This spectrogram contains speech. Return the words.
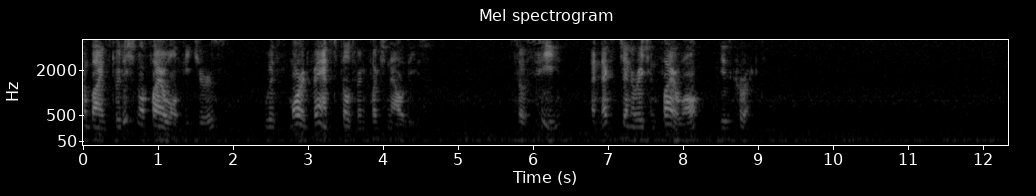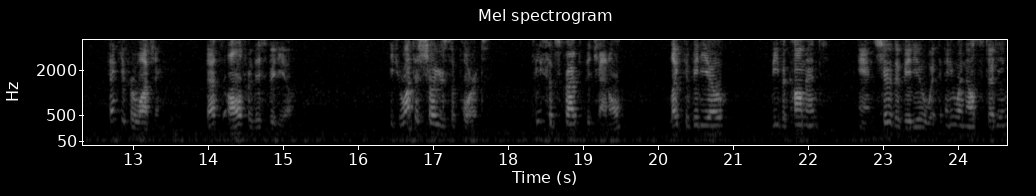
combines traditional firewall features with more advanced filtering functionalities. So C, a next-generation firewall, is correct. Thank you for watching. That's all for this video. If you want to show your support, please subscribe to the channel, like the video, leave a comment, and share the video with anyone else studying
